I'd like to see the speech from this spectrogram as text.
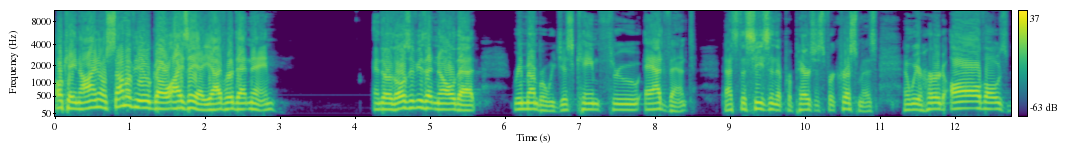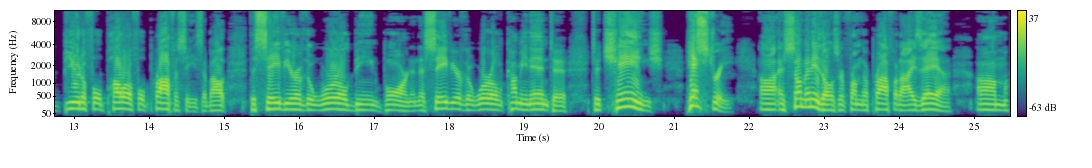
Okay, now I know some of you go, Isaiah, yeah, I've heard that name. And there are those of you that know that, remember, we just came through Advent. That's the season that prepares us for Christmas. And we heard all those beautiful, powerful prophecies about the Savior of the world being born and the Savior of the world coming in to, to change history. Uh, and so many of those are from the prophet Isaiah. Um,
